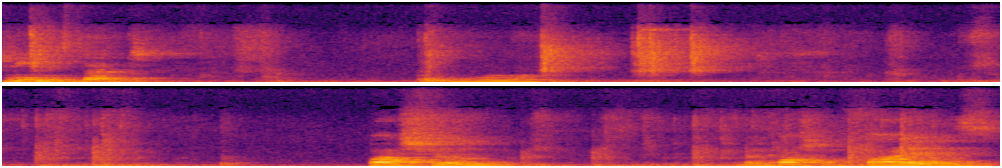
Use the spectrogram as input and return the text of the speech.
which means that um, partial by partial phi is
